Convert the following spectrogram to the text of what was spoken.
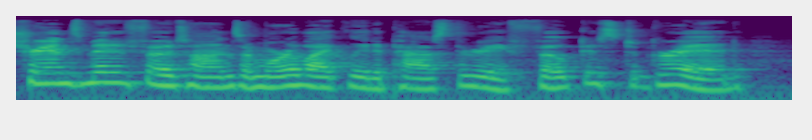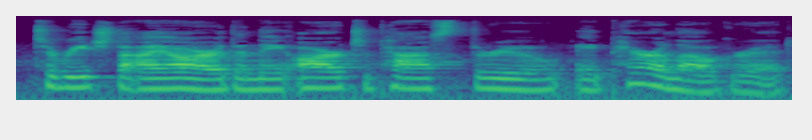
transmitted photons are more likely to pass through a focused grid to reach the IR than they are to pass through a parallel grid.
